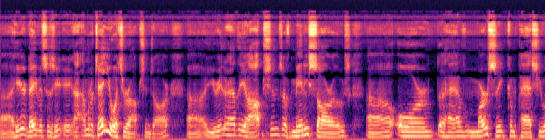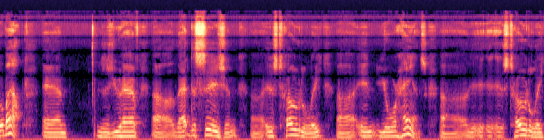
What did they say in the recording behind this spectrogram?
Uh, here, David says, I'm going to tell you what your options are. Uh, you either have the options of many sorrows uh, or to have mercy compass you about. And you have uh, that decision uh, is totally uh, in your hands. Uh, it, it's totally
